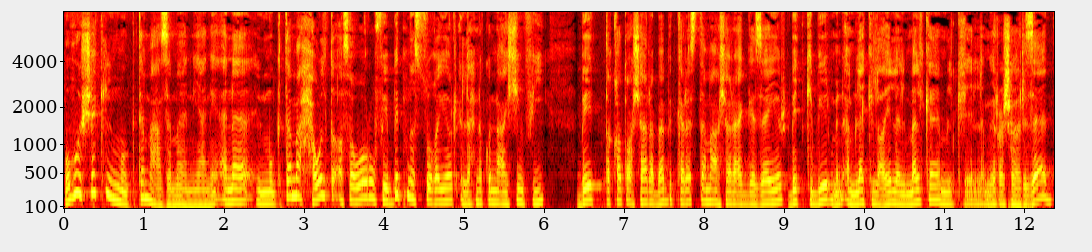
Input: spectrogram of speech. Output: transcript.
وهو شكل المجتمع زمان. يعني أنا المجتمع حاولت أصوره في بيتنا الصغير اللي إحنا كنا عايشين فيه. بيت تقاطع شارع باب الكراسته مع شارع الجزائر. بيت كبير من أملاك العيلة المالكة ملك الأميرة شهرزاد.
